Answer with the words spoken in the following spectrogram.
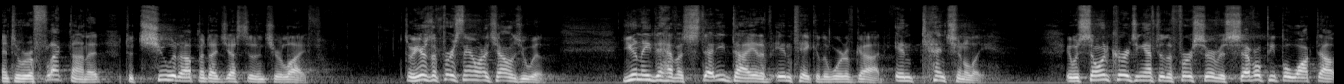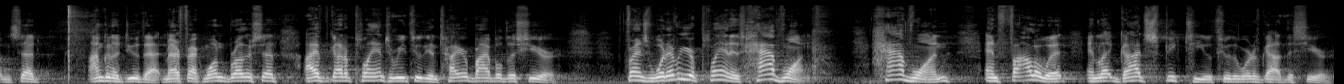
and to reflect on it, to chew it up and digest it into your life. So here's the first thing I want to challenge you with you need to have a steady diet of intake of the Word of God intentionally. It was so encouraging after the first service, several people walked out and said, I'm going to do that. Matter of fact, one brother said, I've got a plan to read through the entire Bible this year. Friends, whatever your plan is, have one. Have one and follow it and let God speak to you through the Word of God this year.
